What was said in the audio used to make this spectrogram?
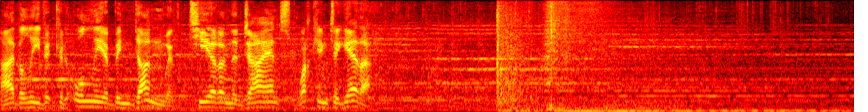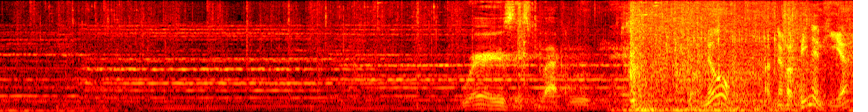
I believe it could only have been done with Tyr and the Giants working together. Where is this Black Rune? No, I've never been in here.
